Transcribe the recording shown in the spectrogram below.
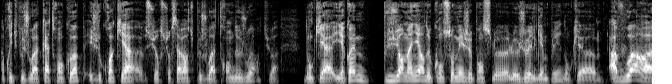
Après, tu peux jouer à 4 en coop. Et je crois qu'il y a, sur, sur serveur, tu peux jouer à 32 joueurs, tu vois. Donc, il y a, il y a quand même plusieurs manières de consommer, je pense, le, le jeu et le gameplay. Donc, euh, à voir. euh,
